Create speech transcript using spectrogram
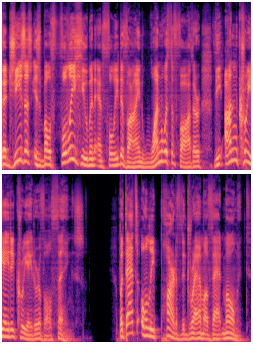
that Jesus is both fully human and fully divine, one with the Father, the uncreated creator of all things. But that's only part of the drama of that moment.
